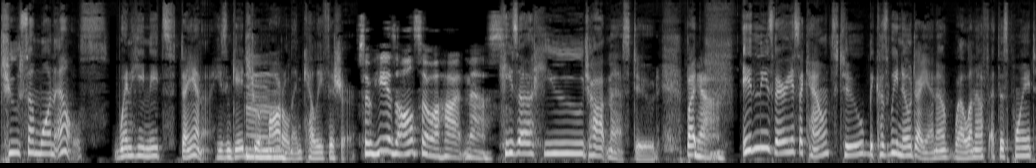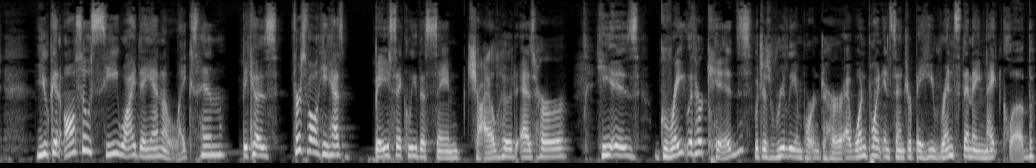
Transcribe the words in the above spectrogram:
to someone else when he meets Diana. He's engaged to a hmm. model named Kelly Fisher. So he is also a hot mess. He's a huge hot mess, dude. But Yeah. in these various accounts, too, because we know Diana well enough at this point, you can also see why Diana likes him. Because, first of all, he has basically the same childhood as her. He is great with her kids, which is really important to her. At one point in Tropez, he rents them a nightclub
